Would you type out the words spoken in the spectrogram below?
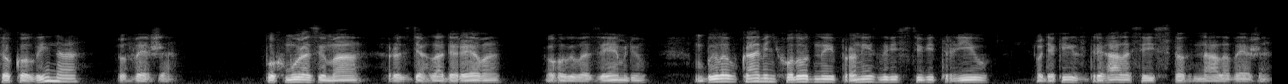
Соколина вежа. Похмура зима роздягла дерева, оголила землю, била в камінь холодною пронизливістю вітрів, від яких здригалася і стогнала вежа.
